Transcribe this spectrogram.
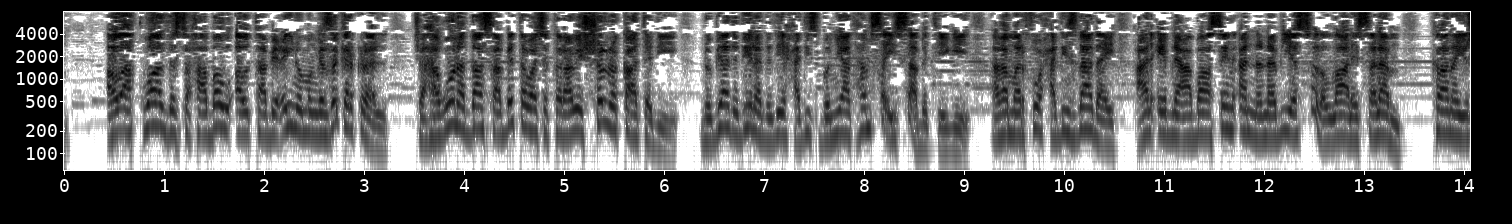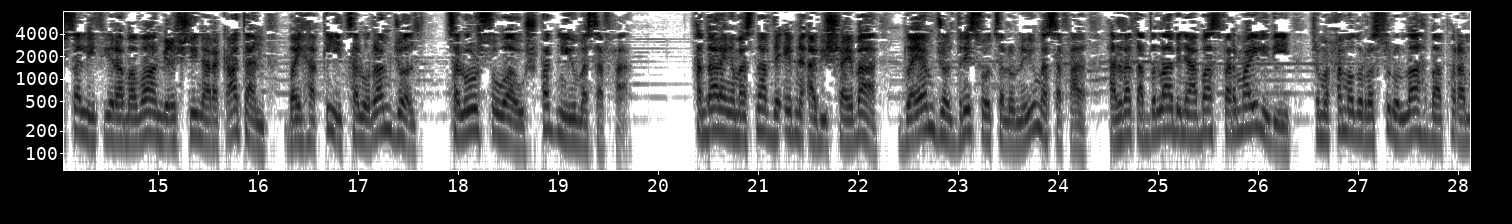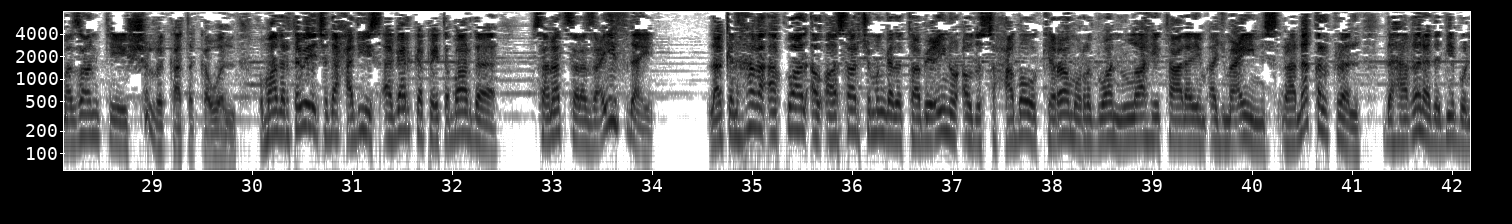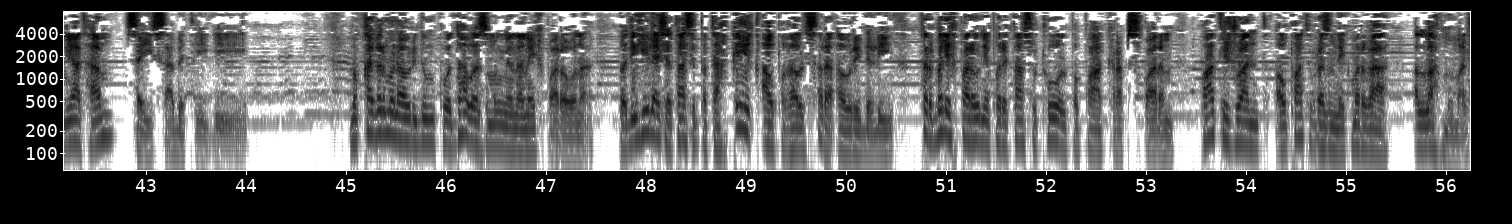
او اقوال د صحابه او تابعینو موږ ذکر کړل چې هغو نه دا ثابته وه چې تراویح شل رکاته دي نو بیا د دې نه د دې حدیث بنیاد هم صحیح ثابتیږي هغه مرفوع حدیث دا دی عن ابن عباس ان نبی صلی الله علیه وسلم کان یصلي فی رمضان بعشرین رکعتا بیهقي څلورم جلد څلور سوه او شپږ نیومه صفحه همدارنګه مصنف د ابن ابي شیبه دویم جلد درې سوه څلورنویمه صفحه حضرت عبدالله بن عباس فرمایلی دي چې محمد رسول الله به په رمضان کې شل رکاته کول خو ما درته ویلې چې دا حدیث اگر که په اعتبار د سند سره ضعیف دی لکن هغه اقوال او آثار چې موږ د تابعینو او د صحابه و کرامو رضوان الله تعالی علیهم اجمعین را نقل کړل د هغه نه د دې بنیاد هم صحیح ثابتیږي نو قدرمن اوریدونکو دا وه زموږ نننۍ خپرونه په دې هیله چې تاسې په تحقیق او په غور سره اوریدلي تر بلې خپرونې پورې تاسو ټول په پاک رب سپارم پاتې ژوند او پاتې ورځ نیکمرغه الله مو مل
